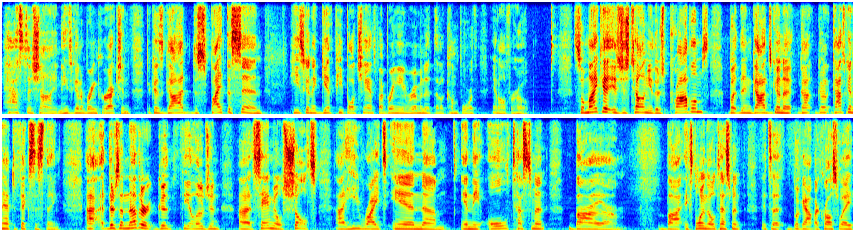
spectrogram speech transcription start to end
has to shine. He's going to bring correction because God, despite the sin, he's going to give people a chance by bringing a remnant that'll come forth and offer hope. So Micah is just telling you there's problems, but then God's gonna God, God's gonna have to fix this thing. Uh, there's another good theologian, uh, Samuel Schultz. Uh, he writes in um, in the Old Testament by um, by exploring the Old Testament. It's a book out by Crossway.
